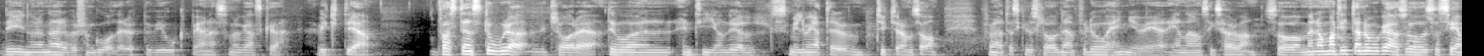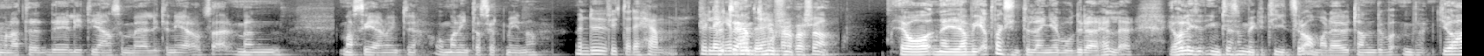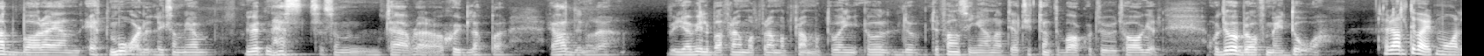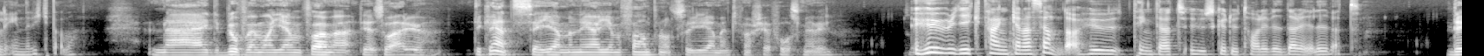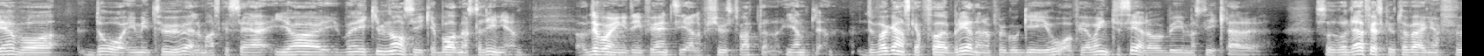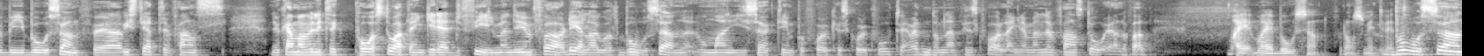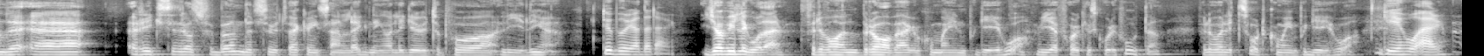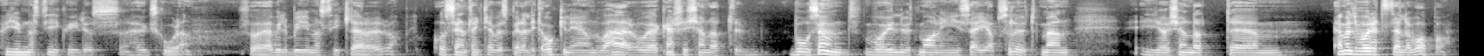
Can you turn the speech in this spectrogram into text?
Det är ju några nerver som går där uppe vid okbenet som är ganska viktiga. Fast den stora klarade jag. Det var en, en tiondels millimeter tyckte de sa. Från att jag skulle slå av den. För då hänger ju ena ansiktshälvan. Så, men om man tittar noga så, så ser man att det, det är lite grann som är lite neråt så här. Men man ser nog inte om man inte har sett mig innan. Men du flyttade hem. Hur länge Flyttade hem bodde till du morsan och farsan. Ja, nej, jag vet faktiskt inte hur länge jag bodde där heller. Jag har liksom inte så mycket tidsramar där, utan var, jag hade bara en, ett mål. Liksom jag, du vet en häst som tävlar och har skygglappar. Jag hade nog det. Jag ville bara framåt, framåt, framåt. Det, var ing, det, var, det, det fanns inget annat. Jag tittade inte bakåt överhuvudtaget. Och det var bra för mig då. Har du alltid varit målinriktad? Nej, det beror på vem man jämför med. Det, så är det ju. Det kan jag inte säga, men när jag ger mig fan på något så ger jag mig inte förrän jag får som jag vill. Hur gick tankarna sen då? Hur tänkte du att hur ska du ta dig vidare i livet? Det var då i mitt huvud, eller vad man ska säga. Jag, när jag gick gymnasiet gick jag badmästarlinjen. Det var ingenting, för jag är inte så jävla förtjust i vatten egentligen. Det var ganska förberedande för att gå GIH, för jag var intresserad av att bli gymnastiklärare. Så det var därför jag skulle ta vägen förbi Bosön, för jag visste att det fanns... Nu kan man väl inte påstå att det är en gräddfil, men det är ju en fördel att ha gått Bosön om man sökte in på folkhögskolekvoten. Jag vet inte om den finns kvar längre, men den fanns då i alla fall. Vad är, vad är Bosön för de som inte vet? Bosön, det är Riksidrottsförbundets utvecklingsanläggning och ligger ute på Lidingö. Du började där. Jag ville gå där, för det var en bra väg att komma in på GH via folkhögskolekvoten. För det var lite svårt att komma in på GH, GHR. gymnastik och idrottshögskolan. Så jag ville bli gymnastiklärare då. Och sen tänkte jag väl spela lite hockey när jag ändå var här. Och jag kanske kände att Bosön var ju en utmaning i sig, absolut. Men jag kände att eh, ja, men det var rätt ställe att vara på.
